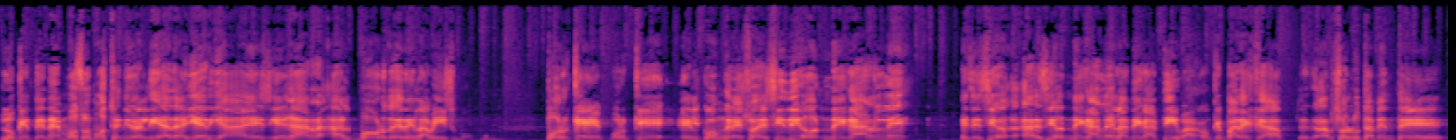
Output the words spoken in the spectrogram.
lo que tenemos o hemos tenido el día de ayer ya es llegar al borde del abismo. ¿Por qué? Porque el Congreso ha decidido negarle, ha decidido negarle la negativa, aunque parezca absolutamente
